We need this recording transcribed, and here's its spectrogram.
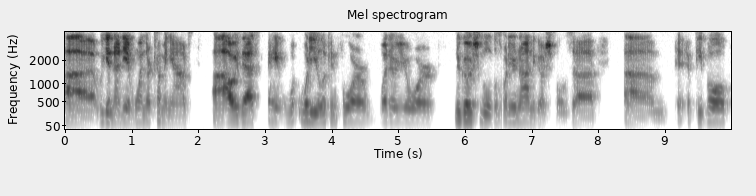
uh, we get an idea of when they're coming out. Uh, I always ask, hey, wh- what are you looking for? What are your negotiables? What are your non-negotiables? Uh, um, if people,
